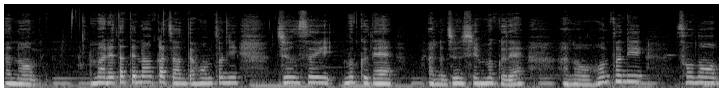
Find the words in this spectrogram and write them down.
あの生まれたての赤ちゃんって本当に純粋無垢であの純真無垢であの本当にその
